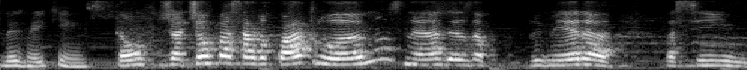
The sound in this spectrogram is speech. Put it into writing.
2015. Então, já tinham passado quatro anos, né, desde a primeira, assim,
